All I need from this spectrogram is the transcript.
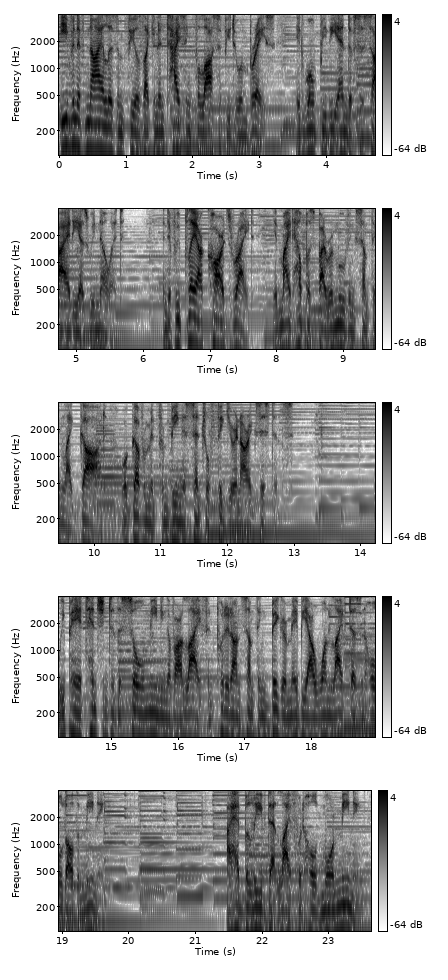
even if nihilism feels like an enticing philosophy to embrace, it won't be the end of society as we know it. And if we play our cards right, it might help us by removing something like God or government from being a central figure in our existence. We pay attention to the sole meaning of our life and put it on something bigger, maybe our one life doesn't hold all the meaning. I had believed that life would hold more meaning,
